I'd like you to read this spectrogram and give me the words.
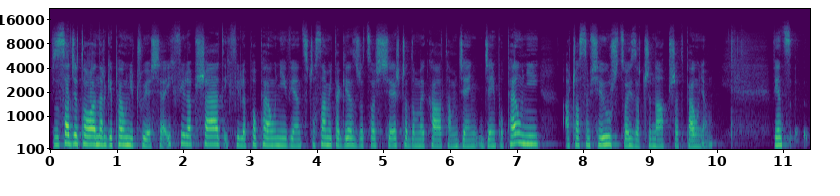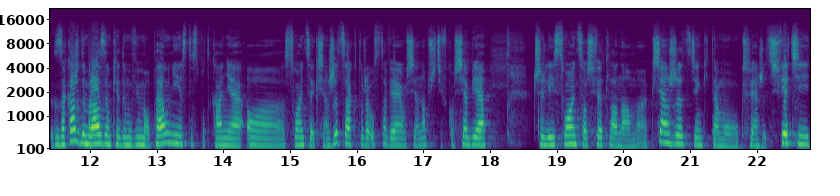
W zasadzie tą energię pełni czuje się i chwilę przed, i chwilę po pełni, więc czasami tak jest, że coś się jeszcze domyka tam dzień, dzień po pełni, a czasem się już coś zaczyna przed pełnią. Więc za każdym razem, kiedy mówimy o pełni, jest to spotkanie Słońca i Księżyca, które ustawiają się naprzeciwko siebie, czyli Słońce oświetla nam Księżyc, dzięki temu Księżyc świeci,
